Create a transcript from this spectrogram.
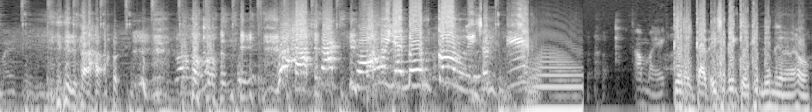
ไม่ยาวตอนนี้ฟ้องอย่าโดน เอาใหม่เกิดเหตุการณ์อีกชนิดเกิดขึ้นนิดนึงนะครับ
